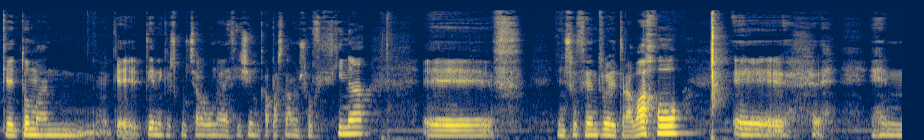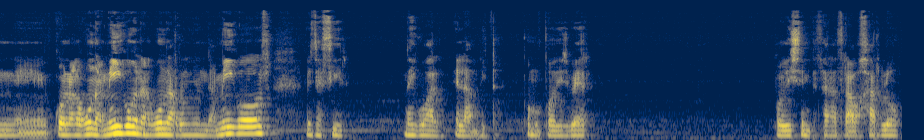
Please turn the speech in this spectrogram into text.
que toman que tiene que escuchar alguna decisión que ha pasado en su oficina, eh, en su centro de trabajo, eh, eh, con algún amigo, en alguna reunión de amigos, es decir, da igual el ámbito. Como podéis ver, podéis empezar a trabajarlo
